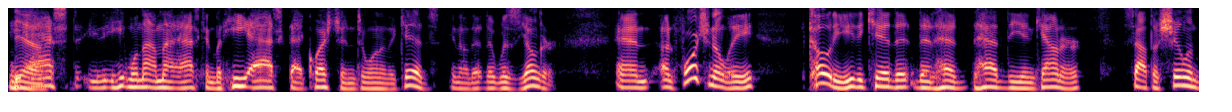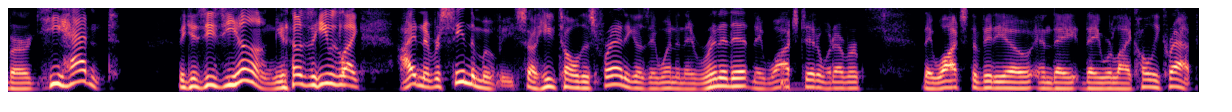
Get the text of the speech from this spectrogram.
He Yeah. asked. He, well, not I'm not asking, but he asked that question to one of the kids. You know that that was younger, and unfortunately, Cody, the kid that that had had the encounter south of Schulenburg, he hadn't because he's young. You know, so he was like, I'd never seen the movie. So he told his friend, he goes, they went and they rented it, they watched it or whatever. They watched the video and they they were like, holy crap.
